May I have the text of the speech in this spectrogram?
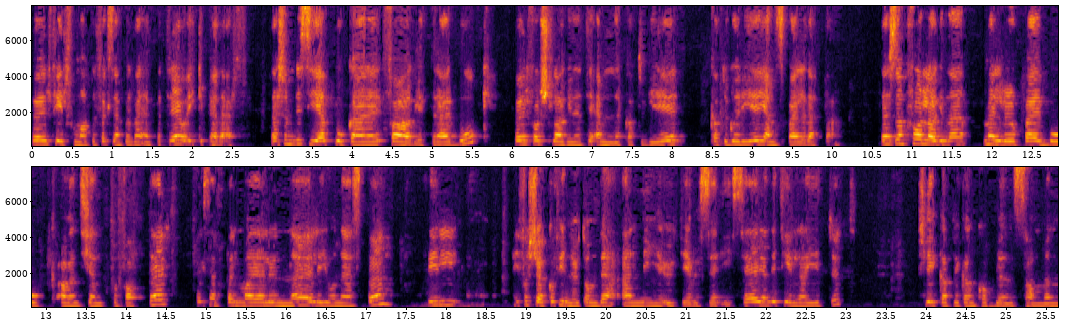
bør filformatet f.eks. være MP3 og ikke PDF. Dersom de sier at boka er faglitterær bok, bør forslagene til emnekategorier kategorier gjenspeile dette. Dersom forlagene melder opp ei bok av en kjent forfatter, f.eks. For Maja Lunde eller Jo Nesbø, vil vi forsøker å finne ut om det er nye utgivelser i serien de tidligere har gitt ut, slik at vi kan koble den sammen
